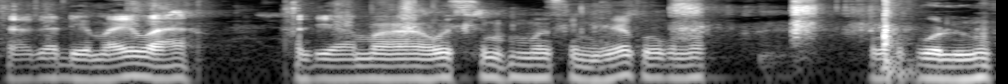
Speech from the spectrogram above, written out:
છે આ ગાડીમાં આવ્યા છે હજી આમાં વોશિંગ મશીન છે કોકનું વોલનું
